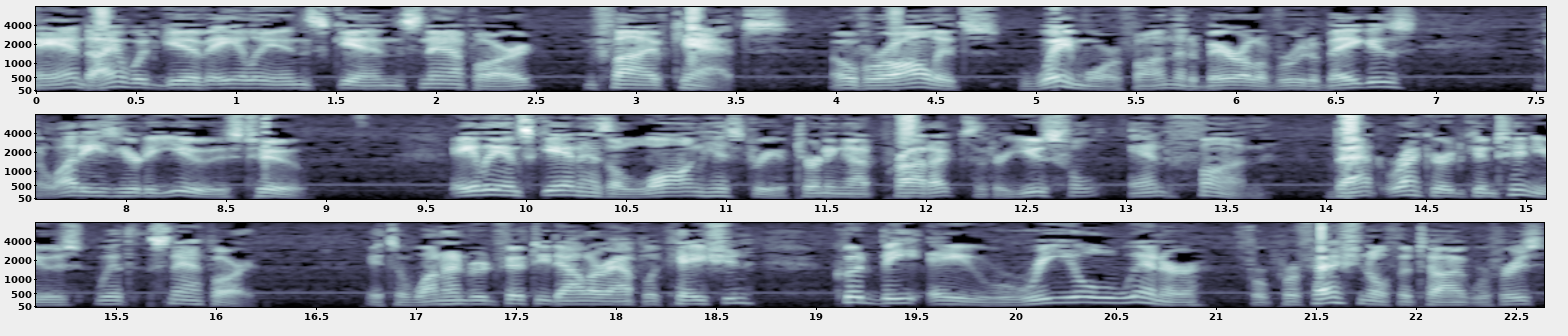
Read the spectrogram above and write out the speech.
And I would give Alien Skin Snap Art five cats. Overall, it's way more fun than a barrel of rutabagas and a lot easier to use, too. Alien Skin has a long history of turning out products that are useful and fun. That record continues with SnapArt. It's a $150 application, could be a real winner for professional photographers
